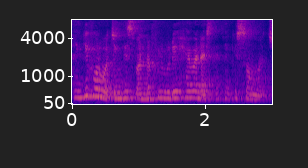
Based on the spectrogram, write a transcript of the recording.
thank you for watching this wonderful video. Have a nice day. Thank you so much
